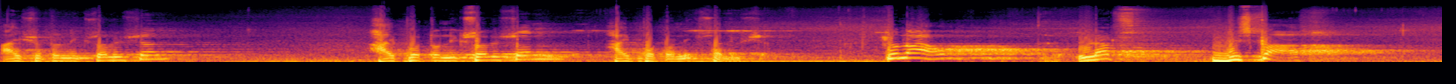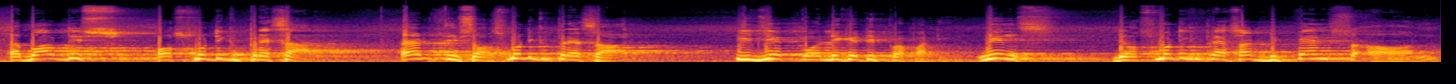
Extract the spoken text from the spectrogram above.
isotonic solution hypotonic solution hypotonic solution. So now let's discuss about this osmotic pressure. And this osmotic pressure is a colligative property. Means the osmotic pressure depends on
